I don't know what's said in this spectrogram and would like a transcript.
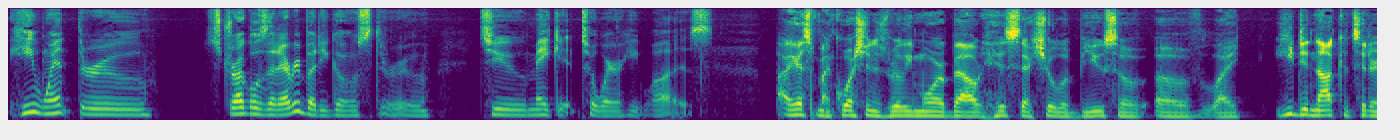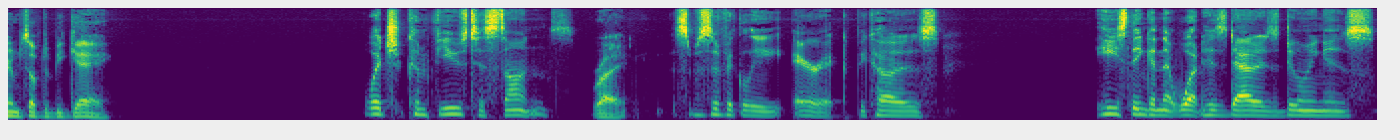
he went through struggles that everybody goes through to make it to where he was. I guess my question is really more about his sexual abuse of, of like he did not consider himself to be gay. Which confused his sons. Right. Specifically Erik because he's thinking that what his dad is doing is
